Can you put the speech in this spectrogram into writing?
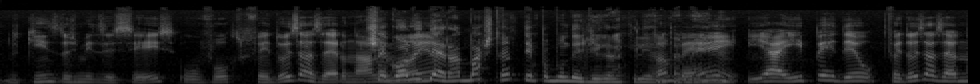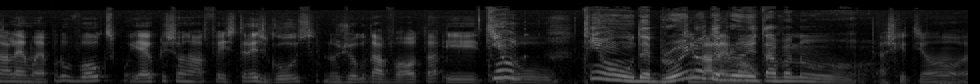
do 15 de 2016, o Volkswagen fez 2x0 na Chegou a Alemanha. liderar bastante tempo a Bundesliga naquele ano Também, também. né? e aí perdeu, fez 2x0 na Alemanha pro Volkswagen, e aí o Cristiano Ronaldo fez três gols no jogo da volta e Tinha um- tirou, Tinha o De Bruyne ou o De Bruyne alemão. tava no. acho que tinha, um-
